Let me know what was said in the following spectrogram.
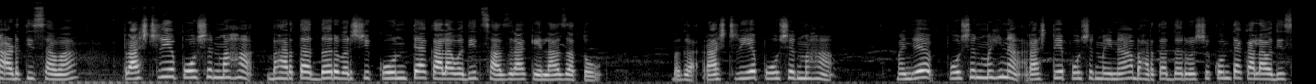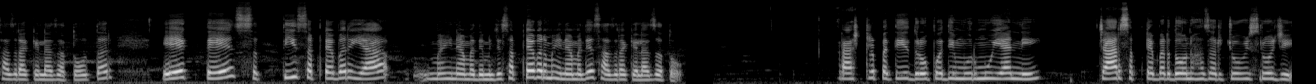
अडतीसावा राष्ट्रीय पोषण माह भारतात दरवर्षी कोणत्या कालावधीत साजरा केला जातो? बघा राष्ट्रीय पोषण महा म्हणजे पोषण महिना राष्ट्रीय पोषण महिना भारतात दरवर्षी कोणत्या कालावधीत साजरा केला जातो? तर एक ते सत् तीस सप्टेंबर या महिन्यामध्ये म्हणजे सप्टेंबर महिन्यामध्ये साजरा केला जातो. राष्ट्रपती द्रौपदी मुर्मू यांनी चार सप्टेंबर दोन हजार चोवीस रोजी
